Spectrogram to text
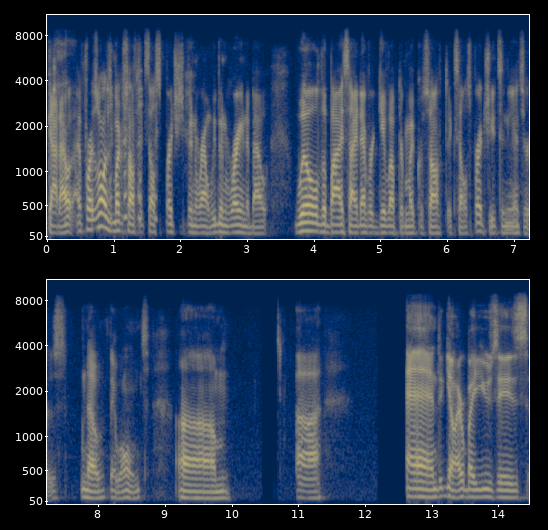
got out for as long as Microsoft Excel spreadsheets have been around. We've been writing about will the buy side ever give up their Microsoft Excel spreadsheets, and the answer is no, they won't. Um, uh, and you know everybody uses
